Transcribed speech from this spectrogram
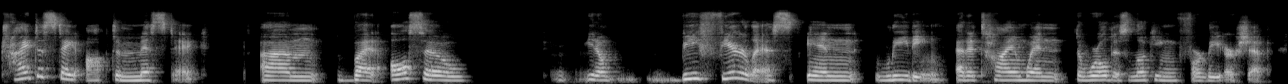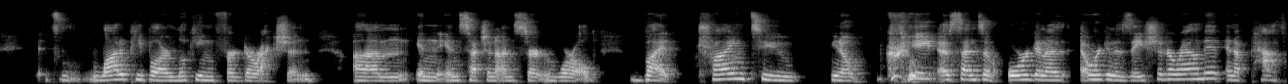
try to stay optimistic, um, but also you know be fearless in leading at a time when the world is looking for leadership. It's, a lot of people are looking for direction um, in in such an uncertain world. But trying to you know create a sense of organi- organization around it and a path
